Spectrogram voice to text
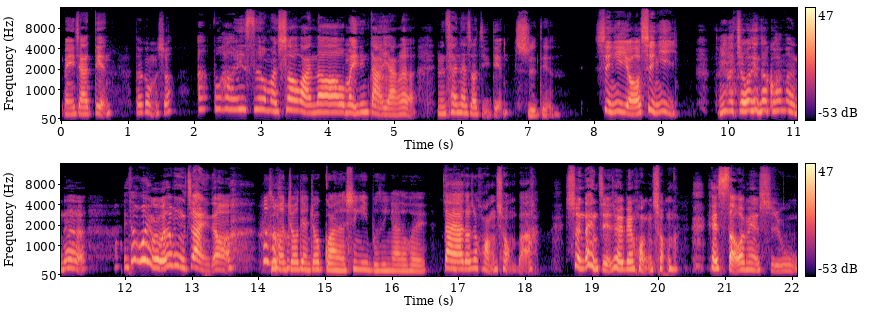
每一家店都跟我们说啊，不好意思，我们售完了，我们已经打烊了。你们猜那时候几点？十点，信义哦，信义，哎，九点就关门了。你知道，我以为我在木栅，你知道吗？为什么九点就关了？信义不是应该都会？大家都是蝗虫吧？圣诞节就会变蝗虫，可以扫外面的食物。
